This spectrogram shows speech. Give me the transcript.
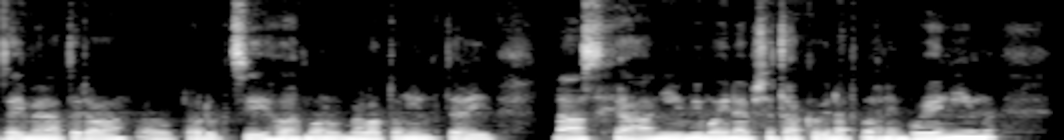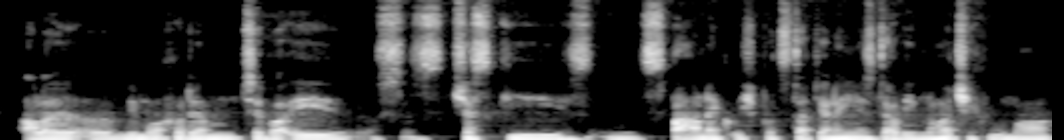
zejména teda eh, produkci hormonu melatonin, který nás chrání mimo jiné před rakovinotvorným bojením, ale eh, mimochodem třeba i český spánek už v podstatě není zdravý. Mnoho Čechů má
